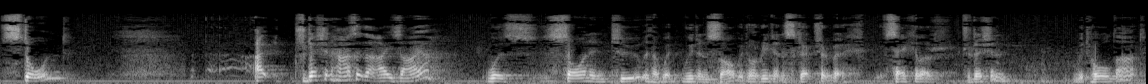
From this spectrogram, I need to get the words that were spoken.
stoned. I, tradition has it that Isaiah was sawn in two with a wooden saw. We don't read it in Scripture, but secular tradition would hold that.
